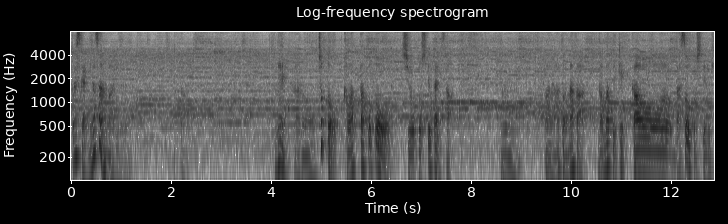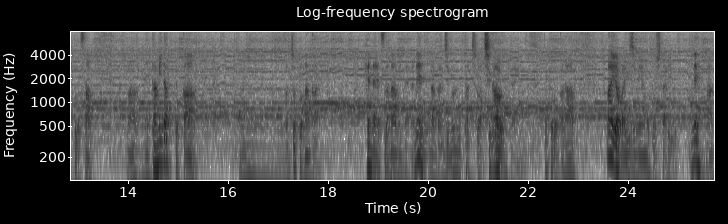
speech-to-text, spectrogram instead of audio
どうですか皆さんの周りにも、なんか、ね、あの、ちょっと変わったことをしようとしてたりさ、うん、まあ、あとはなんか、頑張って結果を出そうとしてる人をさ、まあ、妬みだとか、ま、ちょっとなんか変なやつだなみたいなねなんか自分たちとは違うみたいなところからまあいわばいじめようとしたりねあの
